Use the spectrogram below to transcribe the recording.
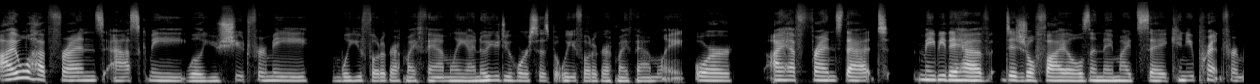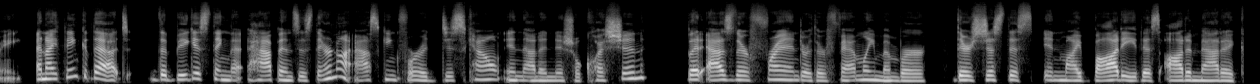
I will have friends ask me, Will you shoot for me? Will you photograph my family? I know you do horses, but will you photograph my family? Or I have friends that maybe they have digital files and they might say, Can you print for me? And I think that the biggest thing that happens is they're not asking for a discount in that initial question, but as their friend or their family member, there's just this in my body, this automatic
